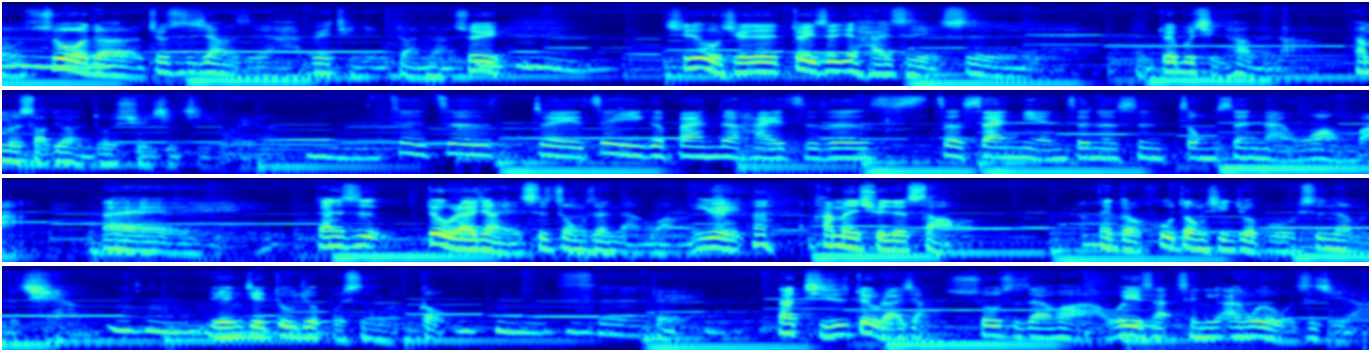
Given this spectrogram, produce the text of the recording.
有做的就是这样子，还被停停断断。所以其实我觉得对这些孩子也是很对不起他们啊，他们少掉很多学习机会了。嗯，这这对这一个班的孩子的这三年真的是终身难忘吧？哎，但是对我来讲也是终身难忘，因为他们学的少，那个互动性就不是那么的强，嗯哼，连接度就不是那么够，嗯，是对。那其实对我来讲，说实在话，我也曾曾经安慰我自己啊，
